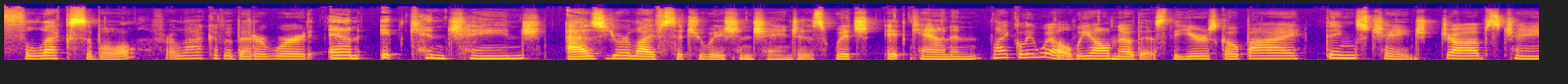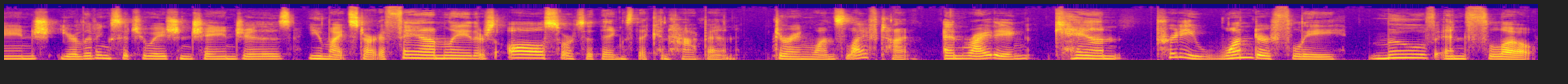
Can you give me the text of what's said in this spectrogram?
flexible, for lack of a better word, and it can change as your life situation changes, which it can and likely will. We all know this. The years go by, things change, jobs change, your living situation changes, you might start a family. There's all sorts of things that can happen during one's lifetime. And writing can pretty wonderfully move and flow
